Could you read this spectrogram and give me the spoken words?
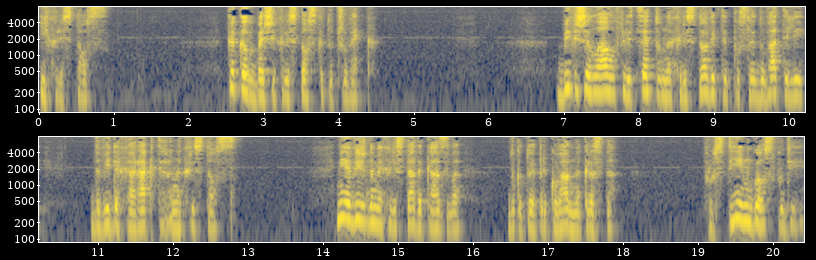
и Христос. Какъв беше Христос като човек? Бих желал в лицето на Христовите последователи да видя характера на Христос. Ние виждаме Христа да казва, докато е прикован на кръста. Прости им, Господи,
